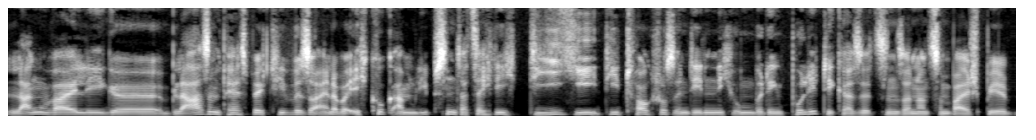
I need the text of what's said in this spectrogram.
langweilige Blasenperspektive sein, aber ich gucke am liebsten tatsächlich die, die Talkshows, in denen nicht unbedingt Politiker sitzen, sondern zum Beispiel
